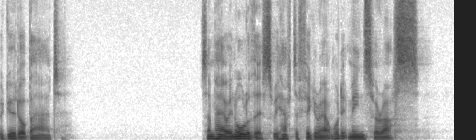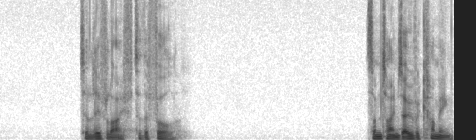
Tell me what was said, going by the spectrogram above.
for good or bad. Somehow, in all of this, we have to figure out what it means for us to live life to the full. Sometimes overcoming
